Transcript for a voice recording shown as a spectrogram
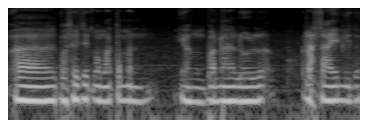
eh, positif sama temen yang pernah lu rasain gitu?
